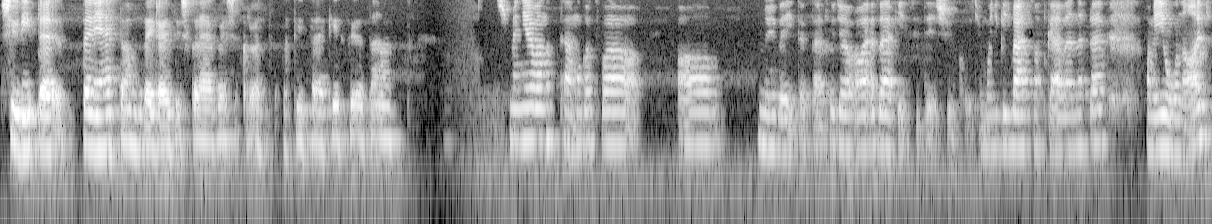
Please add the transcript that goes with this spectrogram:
sűrítetten jártam Budai Rajziskolába, és akkor ott, ott így felkészültem. És mennyire vannak támogatva a műveitek, tehát hogy a, a, az elkészítésük, hogyha mondjuk egy vásznat kell vennetek, ami jó nagy,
